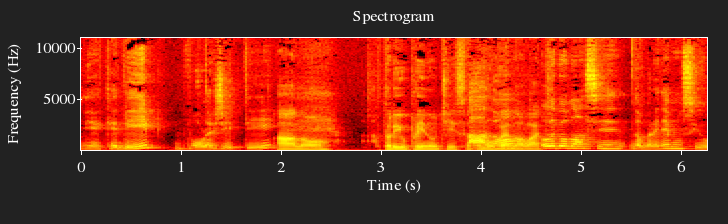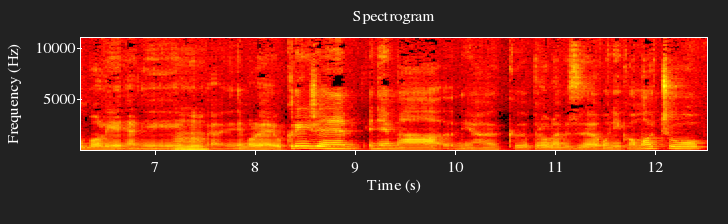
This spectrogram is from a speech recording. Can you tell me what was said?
niekedy dôležitý. Áno ktorý ju prinúti sa tomu Áno, venovať. lebo vlastne, dobre, nemusí ju bolieť ani, mm-hmm. nebolieť ju kríže, nemá nejak problém s unikom moču,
